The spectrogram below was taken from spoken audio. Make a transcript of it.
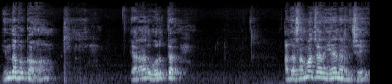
இந்த பக்கம் யாராவது ஒருத்தர் அந்த சமாச்சாரம் ஏன் நடந்துச்சு?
